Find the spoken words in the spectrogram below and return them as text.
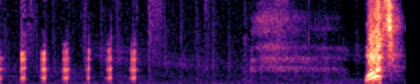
what?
